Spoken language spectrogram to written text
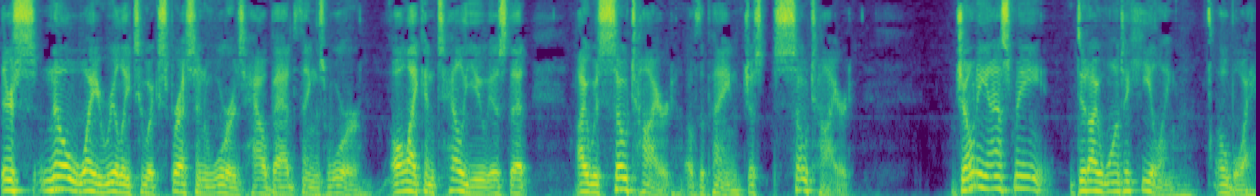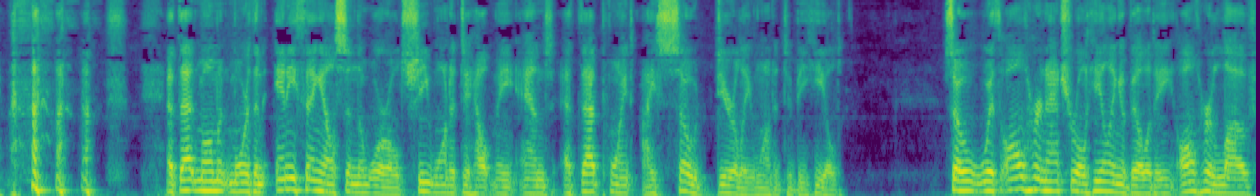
There's no way really to express in words how bad things were. All I can tell you is that I was so tired of the pain, just so tired. Joni asked me, did I want a healing? Oh boy. at that moment, more than anything else in the world, she wanted to help me, and at that point, I so dearly wanted to be healed. So with all her natural healing ability, all her love,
